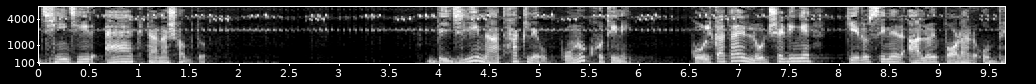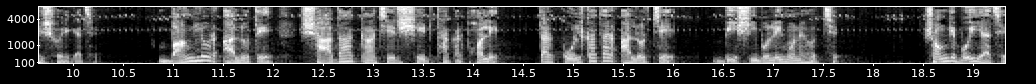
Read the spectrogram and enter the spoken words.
ঝিঁঝির এক টানা শব্দ। বিজলি না থাকলেও কোনো ক্ষতি নেই। কলকাতায় লোডশেডিংয়ে কেরোসিনের আলোয় পড়ার অভ্যেস হয়ে গেছে। বাংলোর আলোতে সাদা কাঁচের শেড থাকার ফলে তার কলকাতার আলোর চেয়ে বেশি বলেই মনে হচ্ছে। সঙ্গে বই আছে,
